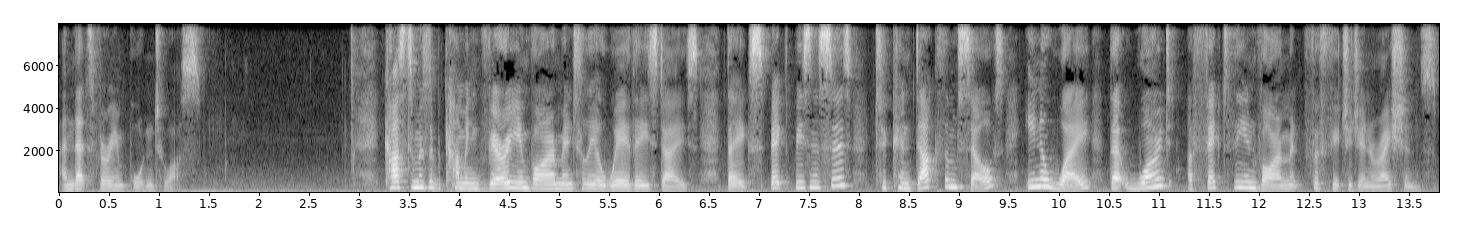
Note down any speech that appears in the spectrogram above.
and that's very important to us. Customers are becoming very environmentally aware these days. They expect businesses to conduct themselves in a way that won't affect the environment for future generations.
